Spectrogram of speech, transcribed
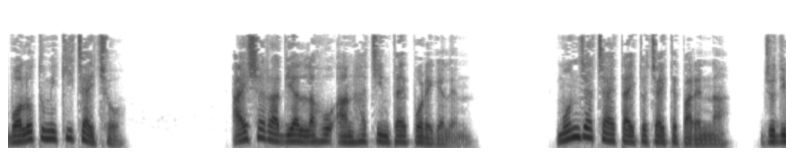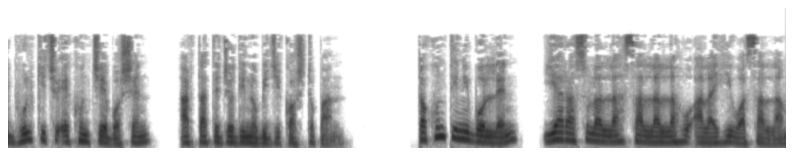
বলো তুমি কি চাইছ? আয়েশা রাদিয়াল্লাহু আনহা চিন্তায় পড়ে গেলেন। মন যা চায় তাই তো চাইতে পারেন না, যদি ভুল কিছু এখন চেয়ে বসেন, আর তাতে যদি নবীজি কষ্ট পান। তখন তিনি বললেন, ইয়া রাসূলাল্লাহ সাল্লাল্লাহু আলাইহি ওয়াসাল্লাম,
